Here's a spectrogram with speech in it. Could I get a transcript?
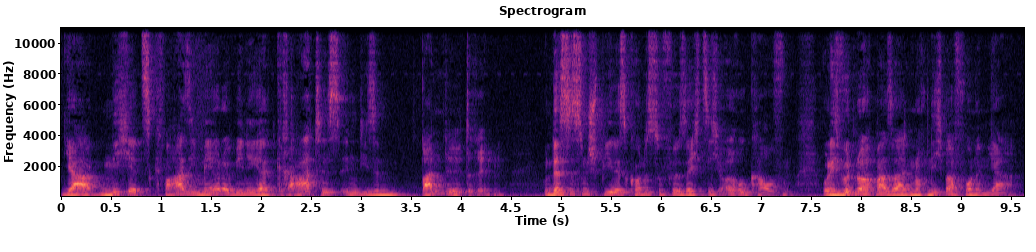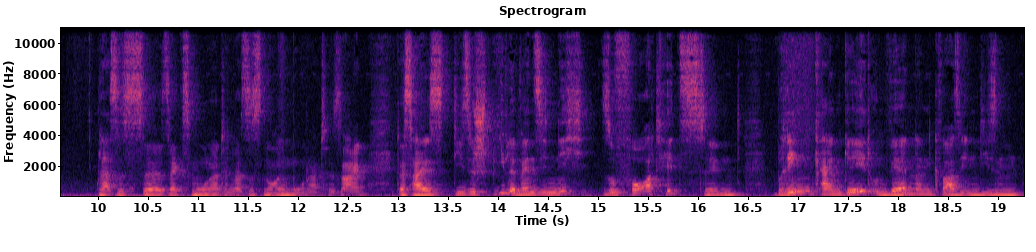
ja, mich jetzt quasi mehr oder weniger gratis in diesem Bundle drin. Und das ist ein Spiel, das konntest du für 60 Euro kaufen. Und ich würde noch mal sagen, noch nicht mal vor einem Jahr. Lass es äh, sechs Monate, lass es neun Monate sein. Das heißt, diese Spiele, wenn sie nicht sofort Hits sind, bringen kein Geld und werden dann quasi in diesen,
